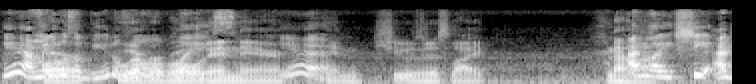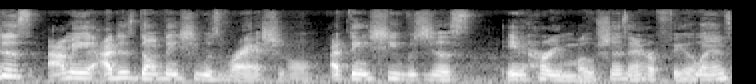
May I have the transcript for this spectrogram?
Yeah, I mean, it was a beautiful Whoever place. rolled in there. Yeah. And she was just like, nah. I like, she, I just, I mean, I just don't think she was rational. I think she was just in her emotions and her feelings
